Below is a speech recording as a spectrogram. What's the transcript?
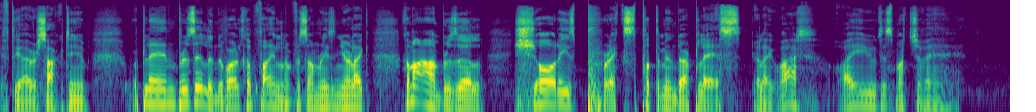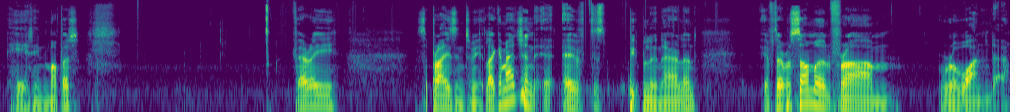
if the Irish soccer team were playing Brazil in the World Cup final, and for some reason you're like, "Come on, Brazil, show these pricks, put them in their place." You're like, "What? Why are you this much of a hating muppet?" Very surprising to me. Like, imagine if this people in Ireland, if there was someone from Rwanda,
